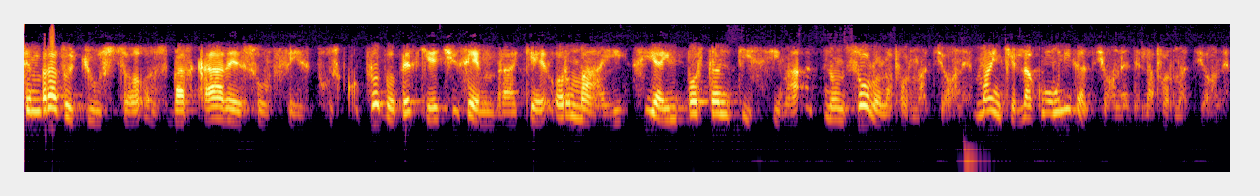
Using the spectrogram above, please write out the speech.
sembrato giusto sbarcare su Facebook proprio perché ci sembra che ormai sia importantissima non solo la formazione, ma anche la comunicazione della formazione.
